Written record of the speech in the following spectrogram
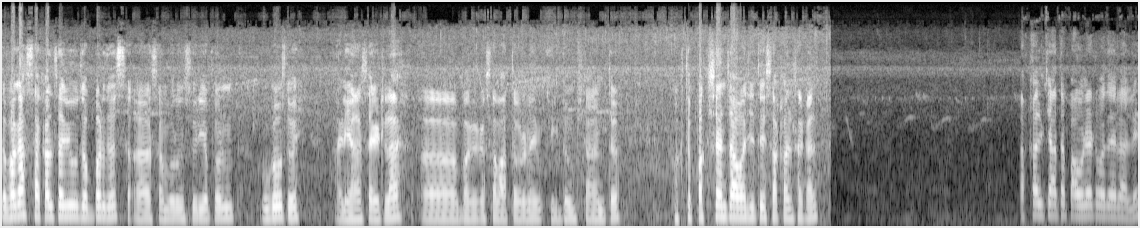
तर बघा सकाळचा व्ह्यू जबरदस्त समोरून सूर्य पण उगवतोय. आणि ह्या साईडला बघा कसं वातावरण आहे एकदम शांत. फक्त पक्ष्यांचा आवाज येतोय सकाळ सकाळ. सकाळच्या आता पावण्यात वाजायला आले.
